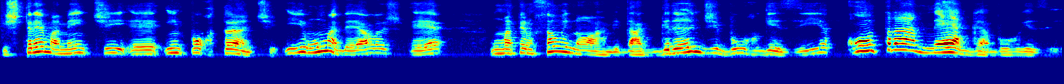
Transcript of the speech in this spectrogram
extremamente é, importante. E uma delas é uma tensão enorme da grande burguesia contra a mega burguesia.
